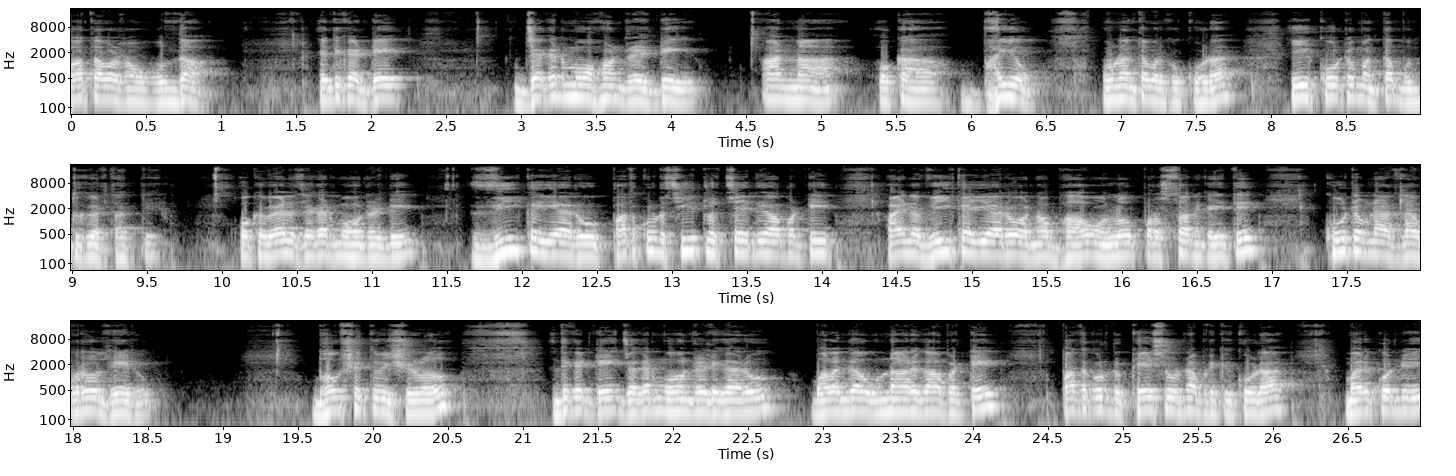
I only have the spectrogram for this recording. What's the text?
వాతావరణం ఉందా? ఎందుకంటే జగన్మోహన్ రెడ్డి అన్న ఒక భయం ఉన్నంత వరకు కూడా ఈ కూటమి అంతా ముందుకు వెళ్తుంది. ఒకవేళ జగన్మోహన్ రెడ్డి వీక్ అయ్యారు పదకొండు సీట్లు వచ్చాయి కాబట్టి ఆయన వీక్ అయ్యారు అన్న భావంలో ప్రస్తుతానికైతే కూటమి నేతలు ఎవరూ లేరు. భవిష్యత్తు విషయంలో ఎందుకంటే జగన్మోహన్ రెడ్డి గారు బలంగా ఉన్నారు కాబట్టి పదకొండు కేసులు ఉన్నప్పటికీ కూడా మరికొన్ని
